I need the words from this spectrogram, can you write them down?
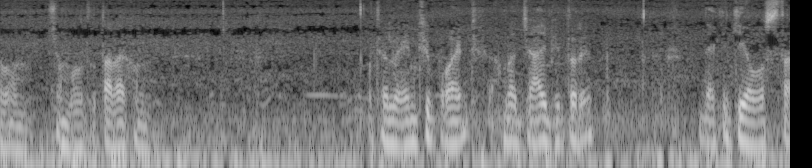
এবং সম্ভবত তারা এখন এটা হলো এন্ট্রি পয়েন্ট আমরা যাই ভিতরে, দেখি কি অবস্থা।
